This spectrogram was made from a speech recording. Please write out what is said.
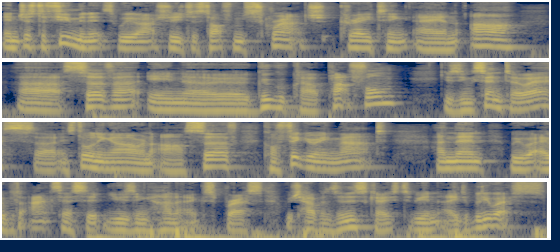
in just a few minutes, we are actually to start from scratch creating an R uh, server in a Google Cloud Platform using CentOS, uh, installing R and Rserve, configuring that, and then we were able to access it using HANA Express, which happens in this case to be in AWS.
